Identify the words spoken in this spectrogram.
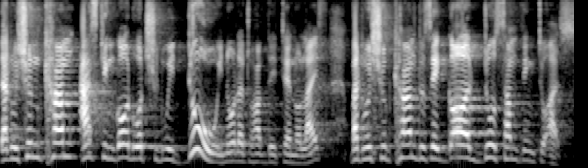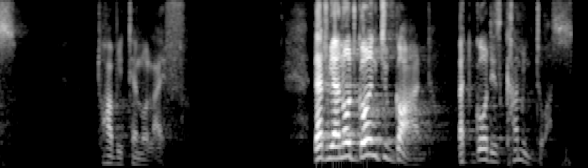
That we shouldn't come asking God, what should we do in order to have the eternal life? But we should come to say, God, do something to us to have eternal life. That we are not going to God, but God is coming to us.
